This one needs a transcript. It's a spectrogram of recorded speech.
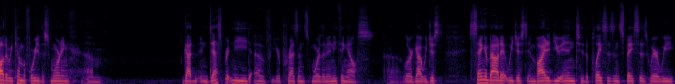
Father, we come before you this morning, um, God, in desperate need of your presence more than anything else. Uh, Lord God, we just sang about it. We just invited you into the places and spaces where we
